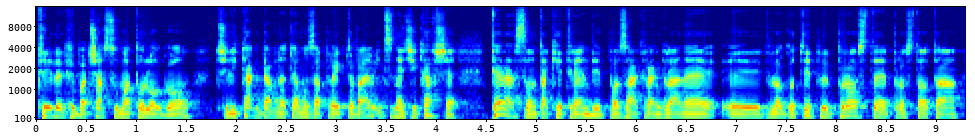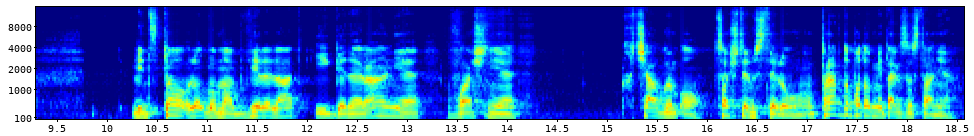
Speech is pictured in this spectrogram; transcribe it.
tyle chyba czasu ma to logo, czyli tak dawno temu zaprojektowałem i co najciekawsze, teraz są takie trendy, pozakręglane y, logotypy, proste, prostota, więc to logo ma wiele lat i generalnie właśnie chciałbym, o, coś w tym stylu. Prawdopodobnie tak zostanie.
